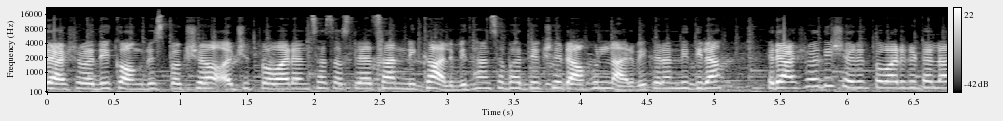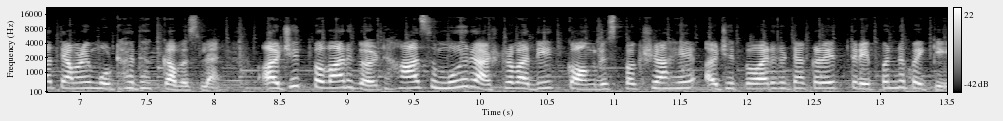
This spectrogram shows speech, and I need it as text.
राष्ट्रवादी काँग्रेस पक्ष अजित पवारांचाच असल्याचा निकाल विधानसभाध्यक्ष राहुल नार्वेकरांनी दिला. राष्ट्रवादी शरद पवार गटाला त्यामुळे मोठा धक्का बसलाय. अजित पवार गट हाच मूळ राष्ट्रवादी काँग्रेस पक्ष आहे. अजित पवार गटाकडे त्रेपन्न पैकी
